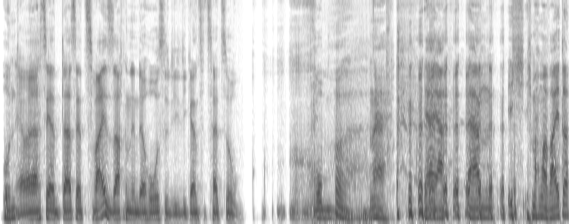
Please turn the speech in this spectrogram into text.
Und Ja, aber da hast ja, da hast ja zwei Sachen in der Hose, die die ganze Zeit so rum. Na, ja, ja. ähm, ich, ich mach mal weiter.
